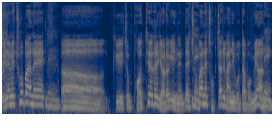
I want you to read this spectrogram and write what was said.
왜냐하면 초반에 네. 어그 좀 버텨야 될개 있는데 네. 초반에 적자를 많이 보다 보면 네.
